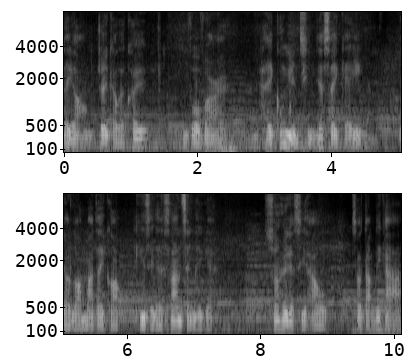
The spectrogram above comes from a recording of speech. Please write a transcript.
里昂最旧嘅区 v o v a r t 系公元前一世纪由罗马帝国建成嘅山城嚟嘅，上去嘅时候就搭呢架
